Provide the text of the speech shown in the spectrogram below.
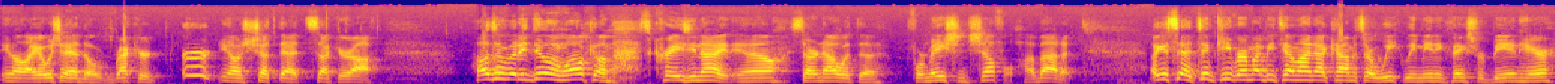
you know, like I wish I had the record, you know, shut that sucker off. How's everybody doing? Welcome. It's a crazy night, you know, starting out with the formation shuffle. How about it? Like I said, Tim Kiefer, MIBTOnline.com. It's our weekly meeting. Thanks for being here.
